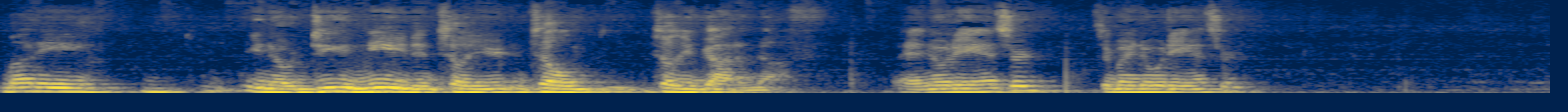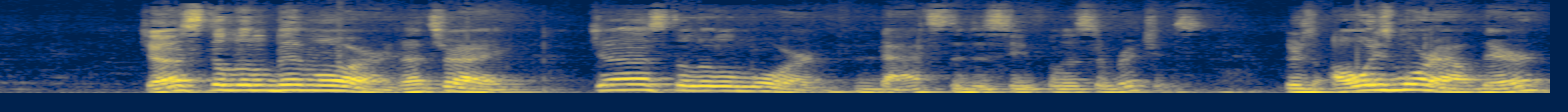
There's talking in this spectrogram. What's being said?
money, you know, do you need until you until until you've got enough?" And you know what he answered? Does anybody know what he answered? Just a little bit more. That's right. Just a little more. That's the deceitfulness of riches. There's always more out there,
